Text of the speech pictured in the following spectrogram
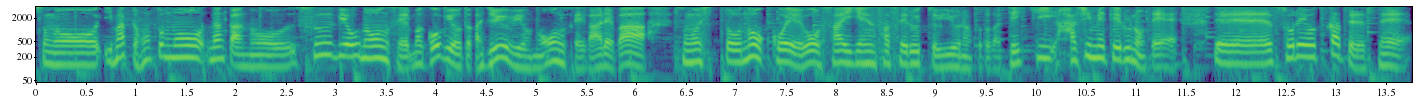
その、今って本当もうなんかあの、数秒の音声、まあ、5秒とか10秒の音声があれば、その人の声を再現させるというようなことができ始めてるので、で、それを使ってですね、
